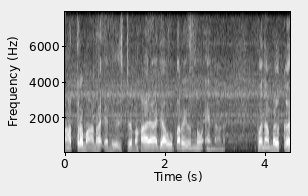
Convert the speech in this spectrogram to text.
മാത്രമാണ് എന്ന് യുധിഷ്ഠിര മഹാരാജാവ് പറയുന്നു എന്നാണ്. അപ്പോൾ നമ്മൾക്ക്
